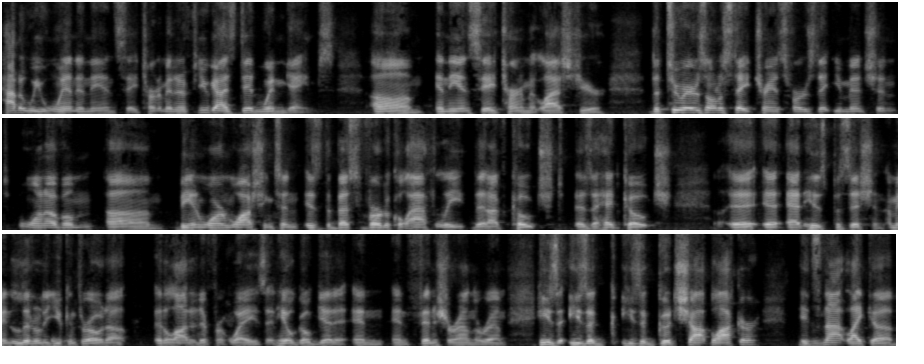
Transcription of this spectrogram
how do we win in the NCAA tournament? And a few guys did win games um, in the NCAA tournament last year. The two Arizona State transfers that you mentioned, one of them um, being Warren Washington, is the best vertical athlete that I've coached as a head coach uh, at his position. I mean, literally, you can throw it up in a lot of different ways, and he'll go get it and and finish around the rim. He's he's a he's a good shot blocker. It's mm-hmm. not like a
